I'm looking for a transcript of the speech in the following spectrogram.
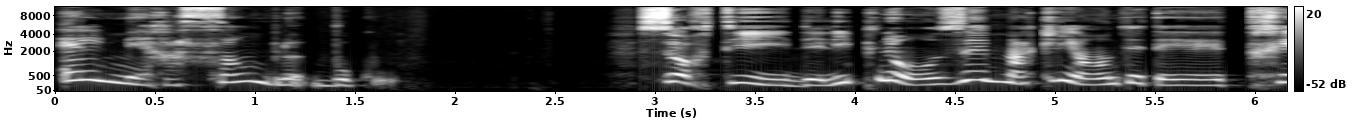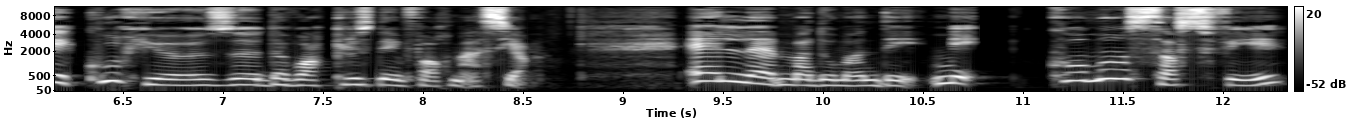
Elle me rassemble beaucoup. Sortie de l'hypnose, ma cliente était très curieuse d'avoir plus d'informations. Elle m'a demandé, mais comment ça se fait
